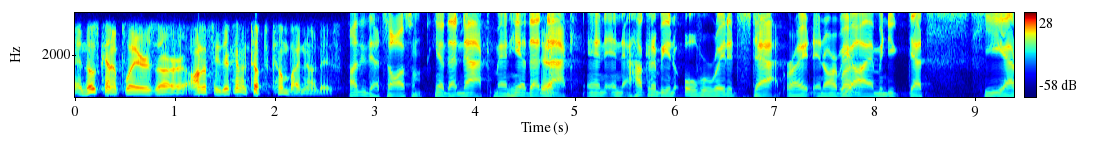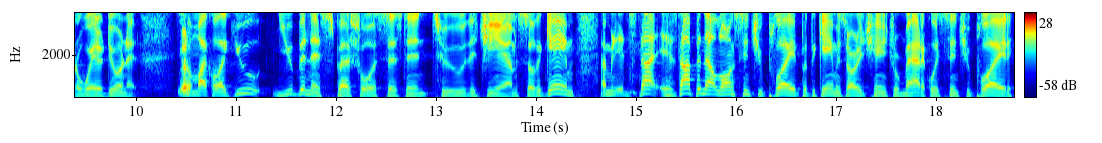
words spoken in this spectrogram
and those kind of players are honestly they're kind of tough to come by nowadays. I think that's awesome. He had that knack, man. He had that yeah. knack, and and how can it be an overrated stat, right? In RBI, right. I mean, you, that's he had a way of doing it. So, yep. Michael, like you, you've been a special assistant to the GM. So the game, I mean, it's not has not been that long since you played, but the game has already changed dramatically since you played.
